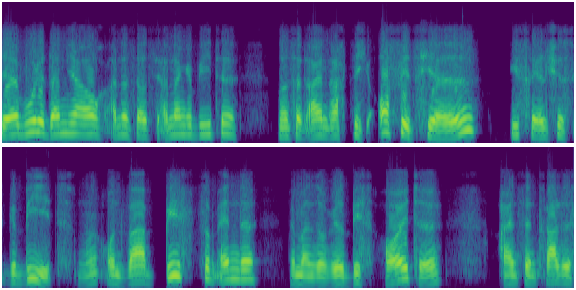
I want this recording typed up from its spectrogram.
der wurde dann ja auch, anders als die anderen Gebiete, 1981 offiziell israelisches Gebiet ne, und war bis zum Ende, wenn man so will, bis heute ein zentrales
